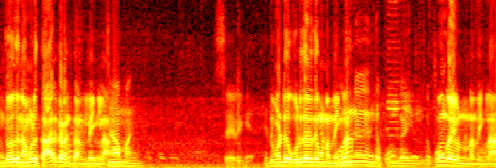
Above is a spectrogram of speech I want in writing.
இங்கே வந்து நம்மளுக்கு தார் கணக்கு தான் இல்லைங்களா? ஆமாங்க. சரிங்க. இது மட்டும் ஒரு தடவை கொண்டு வந்தீங்களா? இந்த பூங்காய் இந்த பூங்காய் ஒன்று வந்தீங்களா?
